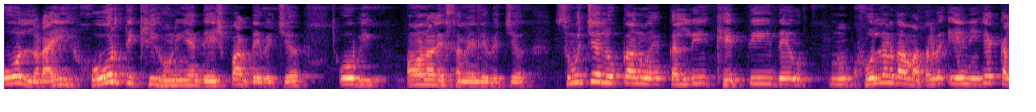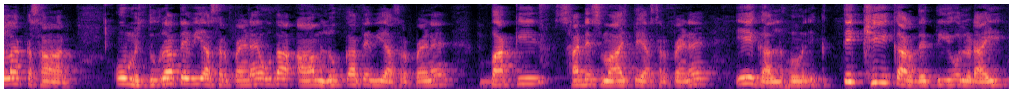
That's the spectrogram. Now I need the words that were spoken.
ਉਹ ਲੜਾਈ ਹੋਰ ਤਿੱਖੀ ਹੋਣੀ ਹੈ ਦੇਸ਼ ਭਰ ਦੇ ਵਿੱਚ। ਉਹ ਵੀ ਆਉਣ ਵਾਲੇ ਸਮੇਂ ਦੇ ਵਿੱਚ। ਸਮੁੱਚੇ ਲੋਕਾਂ ਨੂੰ ਇਹ ਕੱਲੀ ਖੇਤੀ ਦੇ ਨੂੰ ਖੋਲਣ ਦਾ ਮਤਲਬ ਇਹ ਨਹੀਂ ਕਿ ਕੱਲਾ ਕਿਸਾਨ। ਉਹ ਮਜ਼ਦੂਰਾਂ ਤੇ ਵੀ ਅਸਰ ਪੈਣਾ ਹੈ, ਉਹਦਾ ਆਮ ਲੋਕਾਂ ਤੇ ਵੀ ਅਸਰ ਪੈਣਾ ਹੈ। ਬਾਕੀ ਸਾਡੇ ਸਮਾਜ ਤੇ ਅਸਰ ਪੈਣਾ ਹੈ। ਇਹ ਗੱਲ ਹੁਣ ਇੱਕ ਤਿੱਖੀ ਕਰ ਦਿੱਤੀ ਉਹ ਲੜਾਈ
